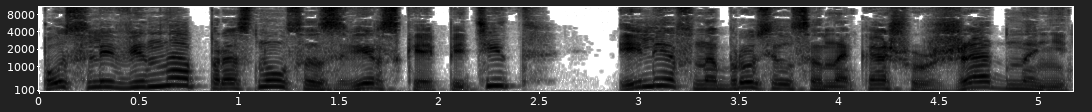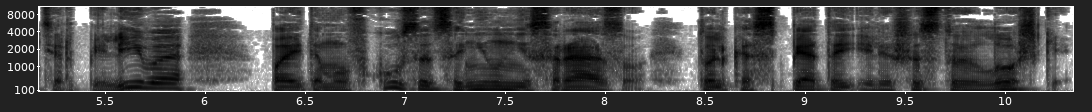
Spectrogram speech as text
После вина проснулся зверский аппетит, и лев набросился на кашу жадно, нетерпеливо, поэтому вкус оценил не сразу, только с пятой или шестой ложки,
